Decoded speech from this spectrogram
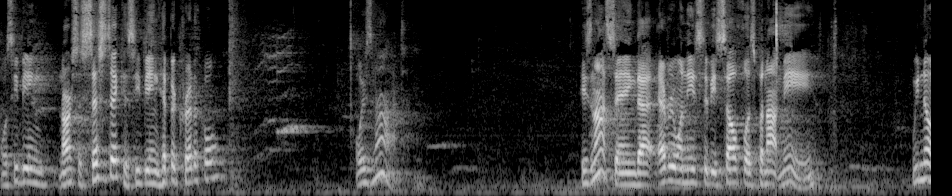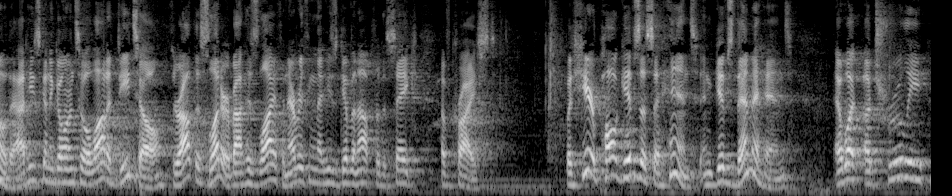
Was he being narcissistic? Is he being hypocritical? Well, he's not. He's not saying that everyone needs to be selfless, but not me. We know that. He's going to go into a lot of detail throughout this letter about his life and everything that he's given up for the sake of Christ. But here, Paul gives us a hint and gives them a hint at what a truly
